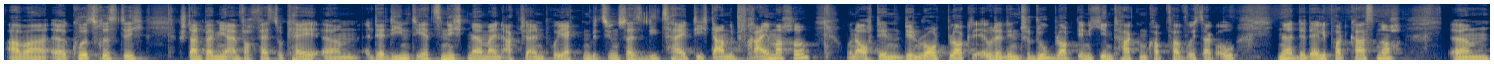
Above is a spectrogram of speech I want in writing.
Aber äh, kurzfristig stand bei mir einfach fest, okay, ähm, der dient jetzt nicht mehr meinen aktuellen Projekten, beziehungsweise die Zeit, die ich damit frei mache und auch den, den Roadblock oder den To-Do-Block, den ich jeden Tag im Kopf habe, wo ich sage, oh, ne, der Daily Podcast noch, ähm,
